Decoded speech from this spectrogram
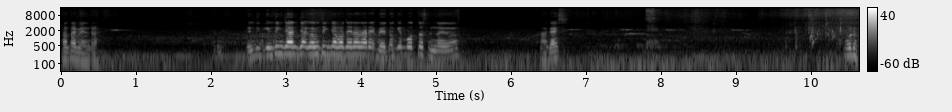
santai Bendra inting inting jangan jangan inting jangan hotel narik be. Toke putus bener nah guys. Waduh.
